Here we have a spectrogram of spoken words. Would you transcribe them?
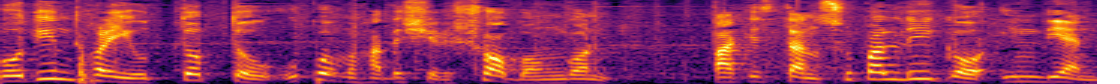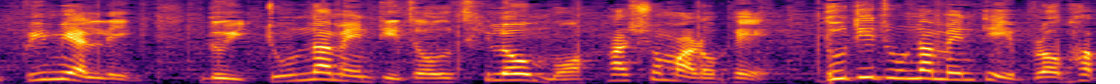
কদিন ধরেই উত্তপ্ত উপমহাদেশের সব অঙ্গন। পাকিস্তান সুপার লিগ ও ইন্ডিয়ান প্রিমিয়ার লিগ দুই টুর্নামেন্টই চলছিল মহাসমারোহে। দুটি টুর্নামেন্টই প্রভাব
